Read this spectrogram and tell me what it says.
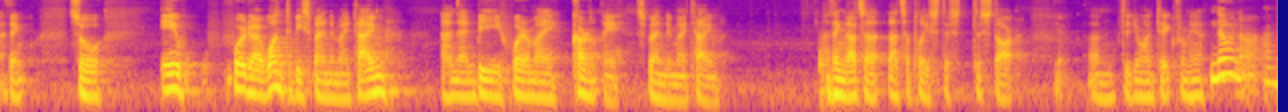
i think. So a where do i want to be spending my time? And then b where am i currently spending my time? I think that's a that's a place to, to start. Yeah. um, did you want to take from here? No, no, I'm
